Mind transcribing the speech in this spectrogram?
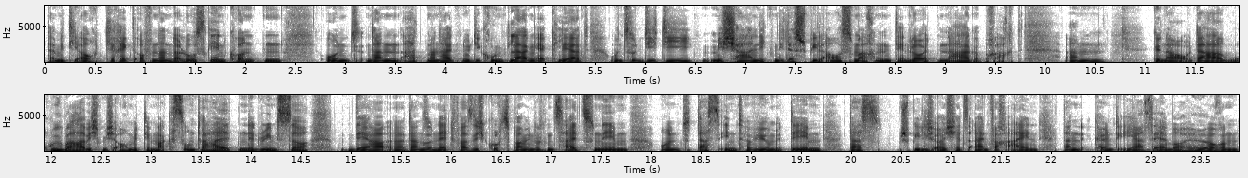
damit die auch direkt aufeinander losgehen konnten. Und dann hat man halt nur die Grundlagen erklärt und so die, die Mechaniken, die das Spiel ausmachen, den Leuten nahegebracht. Ähm, Genau, darüber habe ich mich auch mit dem Max unterhalten, der Dreamster, der äh, dann so nett war, sich kurz paar Minuten Zeit zu nehmen. Und das Interview mit dem, das spiele ich euch jetzt einfach ein. Dann könnt ihr ja selber hören,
